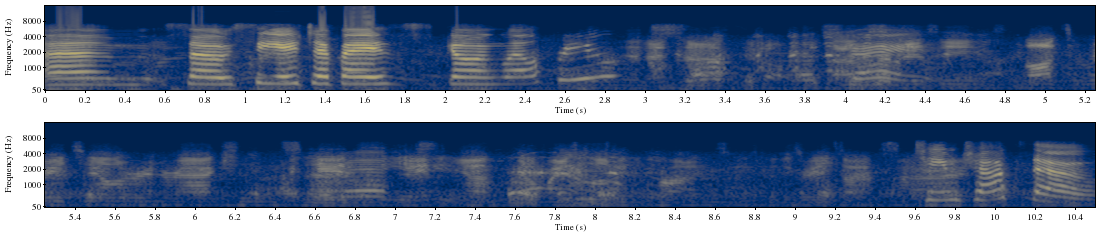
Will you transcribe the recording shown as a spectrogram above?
Um, so CHFA is going well for you? Fantastic. That's Super great. busy, Lots of retailer interactions. And, yeah, everybody's loving the product, so it's been a great time. Team Chocxo.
